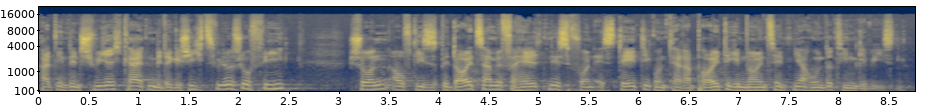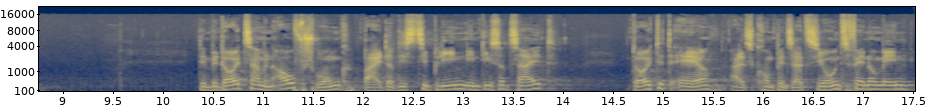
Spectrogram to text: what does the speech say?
hat in den Schwierigkeiten mit der Geschichtsphilosophie schon auf dieses bedeutsame Verhältnis von Ästhetik und Therapeutik im 19. Jahrhundert hingewiesen. Den bedeutsamen Aufschwung beider Disziplinen in dieser Zeit deutet er als Kompensationsphänomen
